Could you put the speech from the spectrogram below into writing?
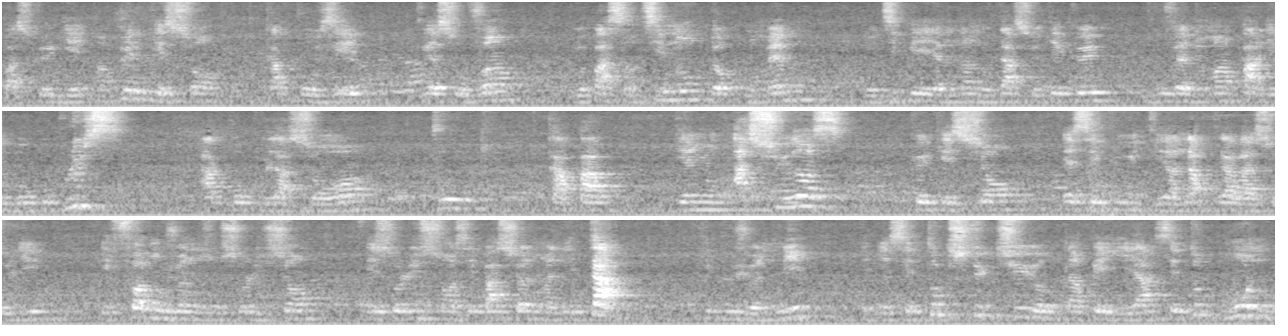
paske gen anpil kesyon ka pose tre souvan yo pa senti nou, dok nou men Yo di PEM nan nou ta souwete ke gouvernement pale beaucoup plus ak populasyon pou kapab gen yon asurans ke kesyon e sekuriti an ap travay soli e fòm ou jwen nou solusyon e solusyon se pa sèlman l'Etat ki pou jwen ni ebyen se tout struktur nan peyi ya se tout moun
